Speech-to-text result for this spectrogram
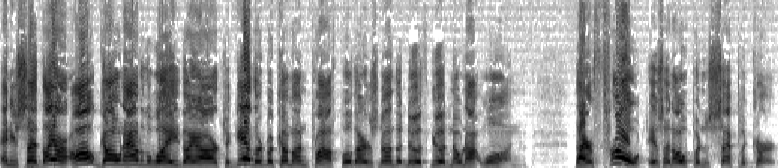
And he said, They are all gone out of the way. They are together become unprofitable. There's none that doeth good, no, not one. Their throat is an open sepulchre.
